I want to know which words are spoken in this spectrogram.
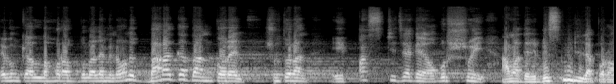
এবং কি আল্লাহ রাব্বুল আলামিন অনেক বারাকা দান করেন সুতরাং এই পাঁচটি জায়গায় অবশ্যই আমাদের বিসমিল্লা পড়া।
